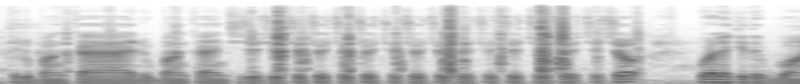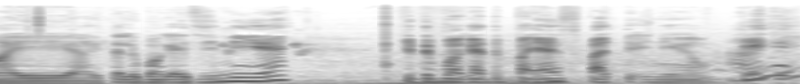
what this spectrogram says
Kita lubangkan, lubangkan, cucuk, cucuk, cucuk, cucuk, cucuk, cucuk, cucuk, cucuk, cucuk. Boleh kita buang air. Ha, Kita lubang kat sini eh. Kita buang kat tempat yang sepatutnya. Okay? Okey.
